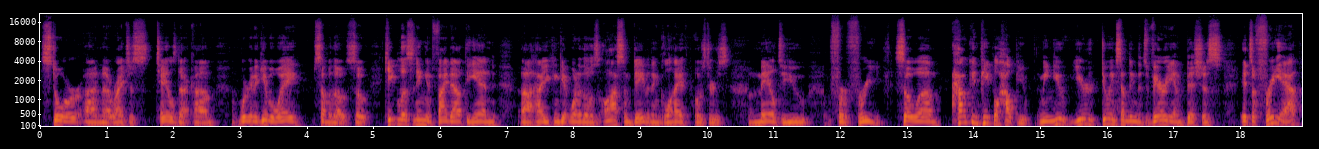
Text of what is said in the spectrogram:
store on uh, righteoustales.com. We're going to give away some of those. So keep listening and find out the end uh, how you can get one of those awesome David and Goliath posters mailed to you for free. So, um, how can people help you? I mean, you you're doing something that's very ambitious. It's a free app.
